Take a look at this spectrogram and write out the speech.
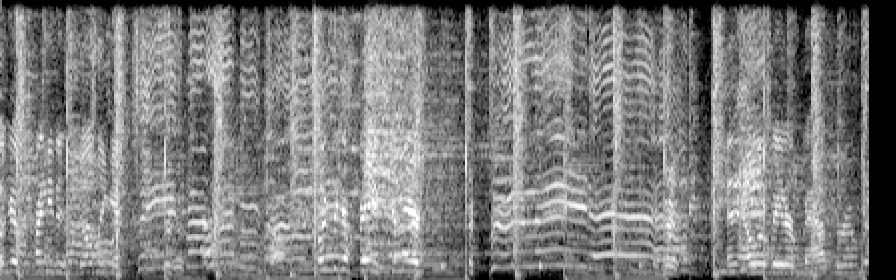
look how tiny this building is. Looks like a face, come here. An elevator bathroom.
